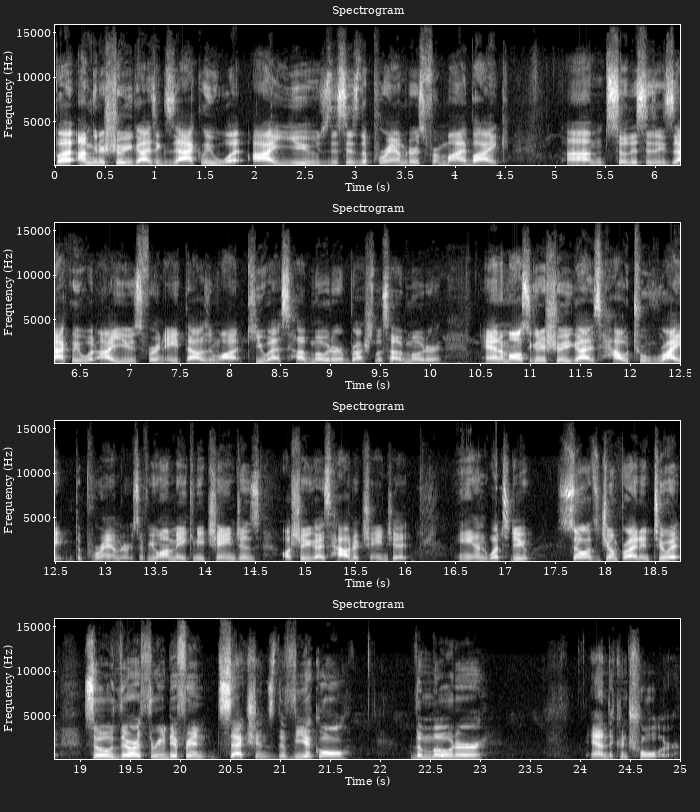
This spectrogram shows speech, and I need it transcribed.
but I'm going to show you guys exactly what I use. This is the parameters for my bike. Um, so this is exactly what I use for an 8000 watt QS hub motor, brushless hub motor. And I'm also going to show you guys how to write the parameters. If you want to make any changes, I'll show you guys how to change it and what to do. So let's jump right into it. So there are three different sections, the vehicle, the motor, and the controller.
